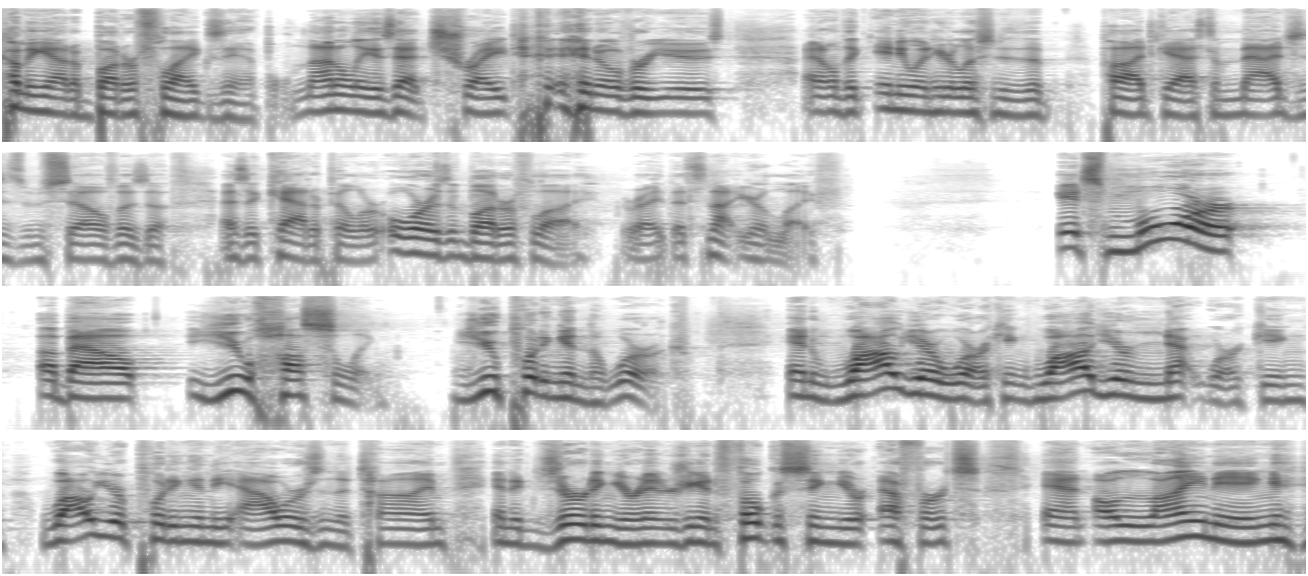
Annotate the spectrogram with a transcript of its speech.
coming out a butterfly example. Not only is that trite and overused, I don't think anyone here listening to the podcast imagines himself as a as a caterpillar or as a butterfly, right? That's not your life. It's more about you hustling, you putting in the work. And while you're working, while you're networking, while you're putting in the hours and the time and exerting your energy and focusing your efforts and aligning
